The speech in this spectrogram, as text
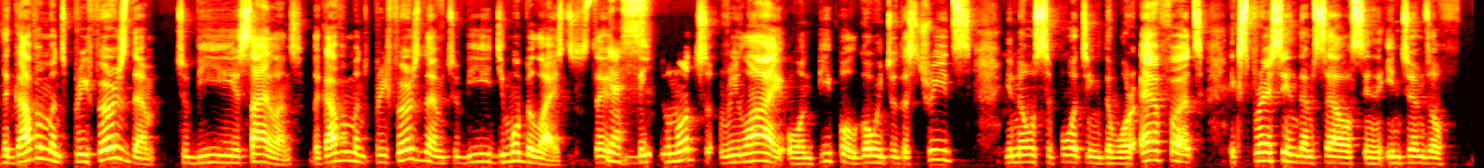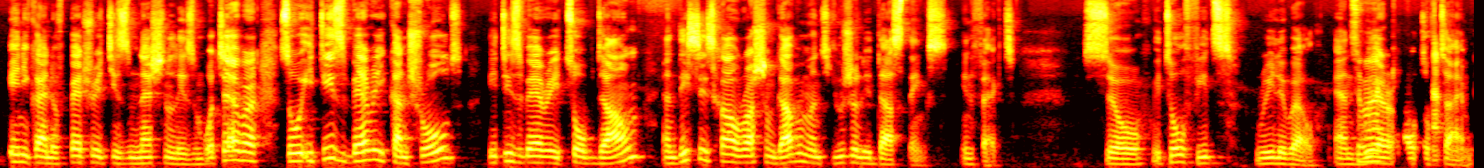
the government prefers them to be silent. The government prefers them to be demobilized. They, Yes. they do not rely on people going to the streets, you know, supporting the war effort, expressing themselves in, in terms of any kind of patriotism, nationalism, whatever. So it is very controlled. It is very top down, and this is how Russian government usually does things. In fact, so it all fits really well, and So we I- are out of time.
